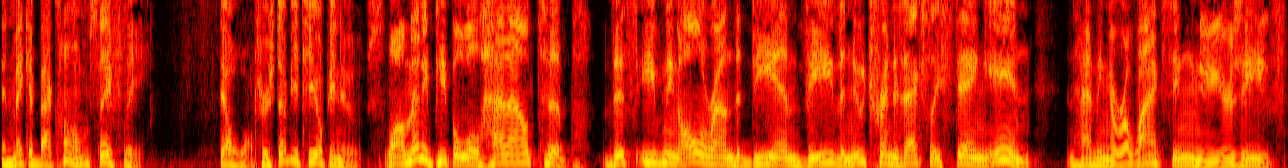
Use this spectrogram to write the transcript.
and make it back home safely. Dale Walters, WTOP News. While many people will head out to this evening all around the DMV, the new trend is actually staying in and having a relaxing New Year's Eve.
